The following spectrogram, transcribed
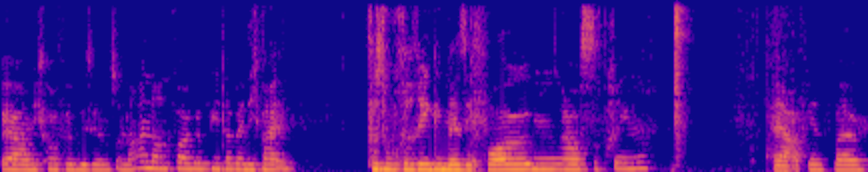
Ja, und ich hoffe, wir sehen uns in einer anderen Folge wieder, wenn ich mal versuche, regelmäßig Folgen rauszubringen. Ja, auf jeden Fall.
